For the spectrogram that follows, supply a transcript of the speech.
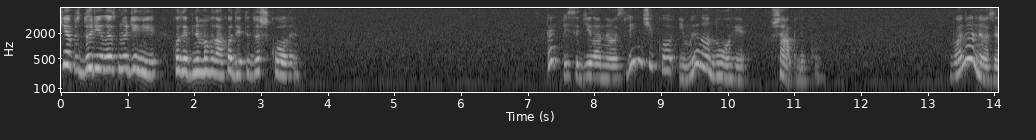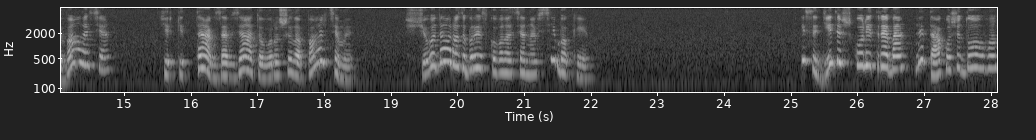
Я б здуріла з нудьги, коли б не могла ходити до школи. Пеппі сиділа на ослінчику і мила ноги в шаплику. Вона не озивалася, тільки так завзято ворушила пальцями, що вода розбризкувалася на всі боки. І сидіти в школі треба не так уже довго,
